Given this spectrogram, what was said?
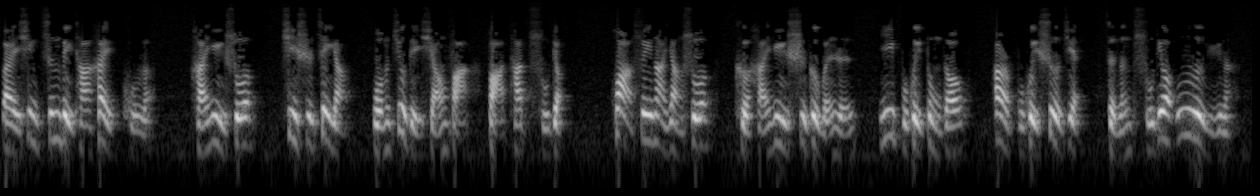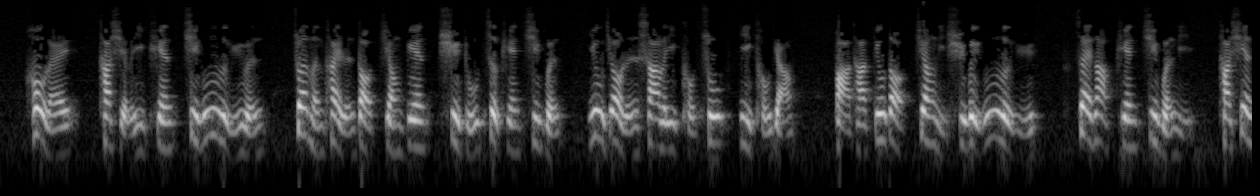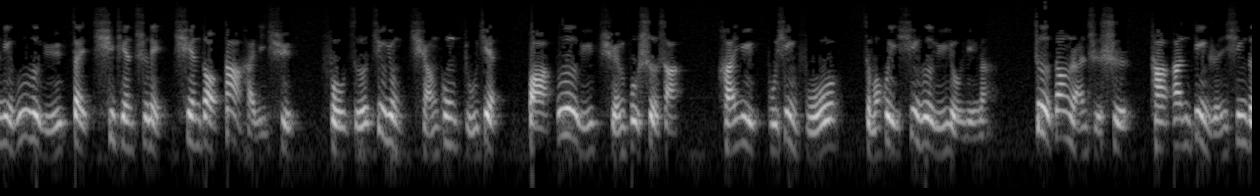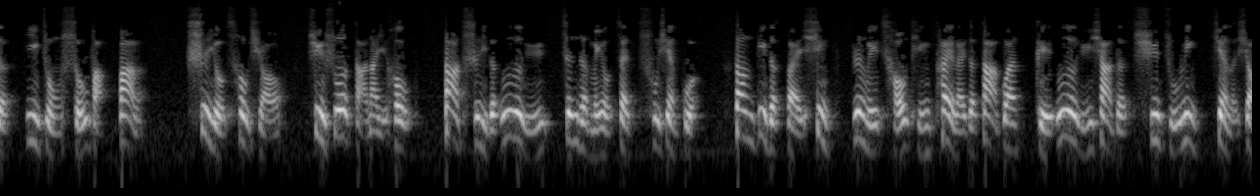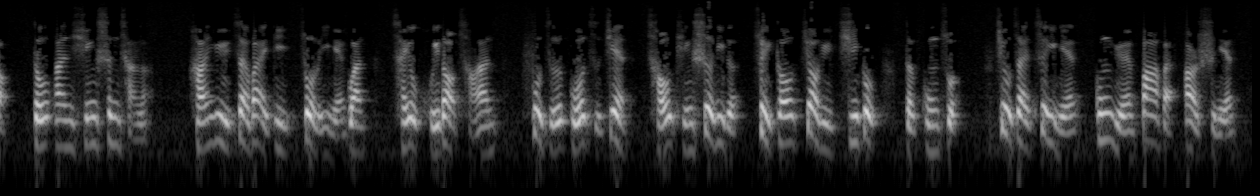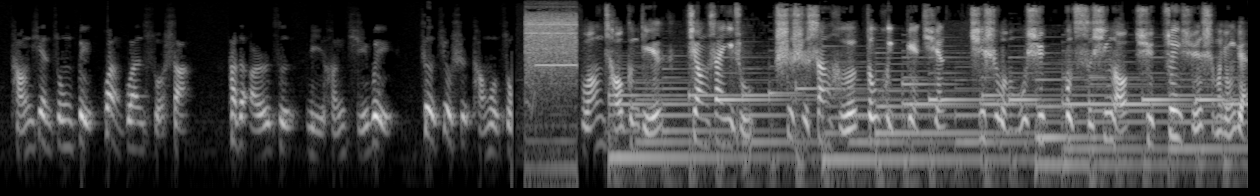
百姓真被他害苦了。韩愈说：“既是这样，我们就得想法把它除掉。”话虽那样说。可韩愈是个文人，一不会动刀，二不会射箭，怎能除掉鳄鱼呢？后来他写了一篇记鳄鱼文，专门派人到江边去读这篇记文，又叫人杀了一口猪、一头羊，把它丢到江里去喂鳄鱼。在那篇记文里，他限令鳄鱼在七天之内迁到大海里去，否则就用强弓毒箭。把鳄鱼全部射杀。韩愈不信佛，怎么会信鳄鱼有灵呢？这当然只是他安定人心的一种手法罢了。事有凑巧，据说打那以后，大池里的鳄鱼真的没有再出现过。当地的百姓认为朝廷派来的大官给鳄鱼下的驱逐令见了效，都安心生产了。韩愈在外地做了一年官。才又回到长安，负责国子监朝廷设立的最高教育机构的工作。就在这一年，公元八百二十年，唐宪宗被宦官所杀，他的儿子李恒即位，这就是唐穆宗。王朝更迭，江山易主，世事山河都会变迁。其实我们无需不辞辛劳去追寻什么永远，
